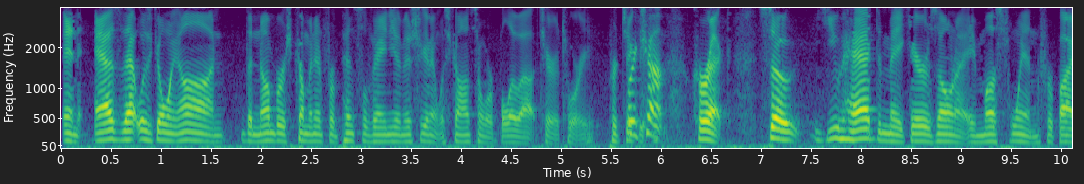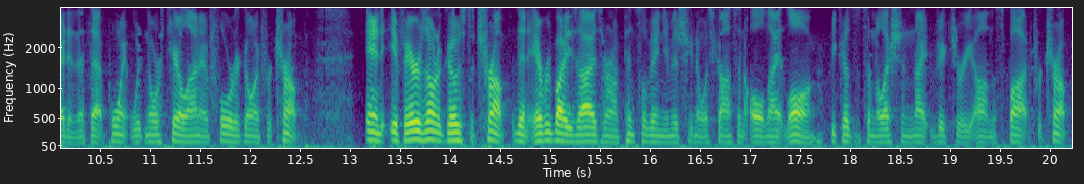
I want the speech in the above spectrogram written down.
And as that was going on, the numbers coming in from Pennsylvania, Michigan, and Wisconsin were blowout territory. For Trump. Correct. So you had to make Arizona a must win for Biden at that point, with North Carolina and Florida going for Trump. And if Arizona goes to Trump, then everybody's eyes are on Pennsylvania, Michigan, and Wisconsin all night long because it's an election night victory on the spot for Trump.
